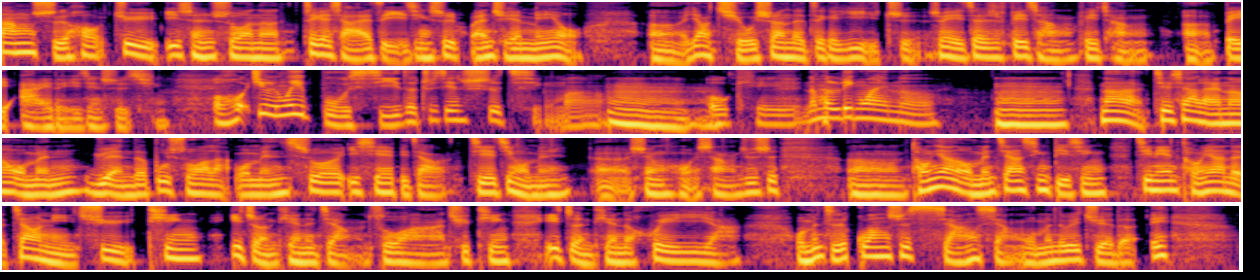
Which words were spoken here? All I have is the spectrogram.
当时候，据医生说呢，这个小孩子已经是完全没有，呃，要求生的这个意志，所以这是非常非常呃悲哀的一件事情。哦，就因为补习的这件事情吗？嗯，OK。那么另外呢？嗯，那接下来呢，我们远的不说了，我们说一些比较接近我们呃生活上，就是。嗯，同样的，我们将心比心，今天同样的叫你去听一整天的讲座啊，去听一整天的会议啊，我们只是光是想想，我们都会觉得，哎，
